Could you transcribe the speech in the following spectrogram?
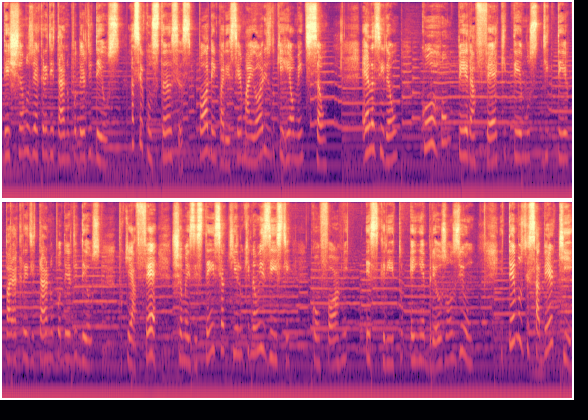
deixamos de acreditar no poder de Deus. As circunstâncias podem parecer maiores do que realmente são. Elas irão corromper a fé que temos de ter para acreditar no poder de Deus, porque a fé chama a existência aquilo que não existe, conforme escrito em Hebreus 11:1. E temos de saber que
